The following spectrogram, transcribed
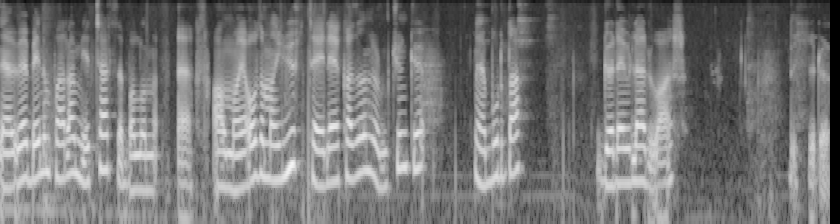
e, ve benim param yeterse balonu e, almaya o zaman 100 TL kazanıyorum. Çünkü e, burada görevler var. Bir sürü.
